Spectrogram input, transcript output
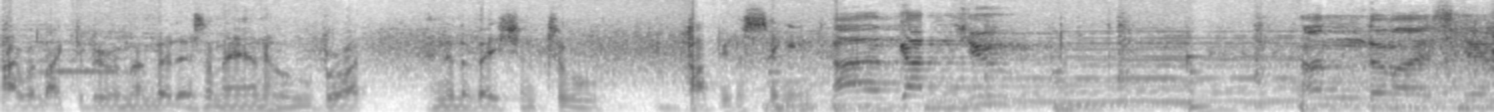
I would like to be remembered as a man who brought an innovation to popular singing. I've got you under my skin.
